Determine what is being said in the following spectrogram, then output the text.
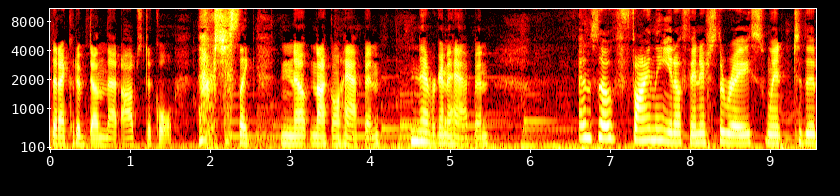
that I could have done that obstacle. That was just like, nope, not gonna happen. Never gonna happen. And so finally, you know, finished the race, went to the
